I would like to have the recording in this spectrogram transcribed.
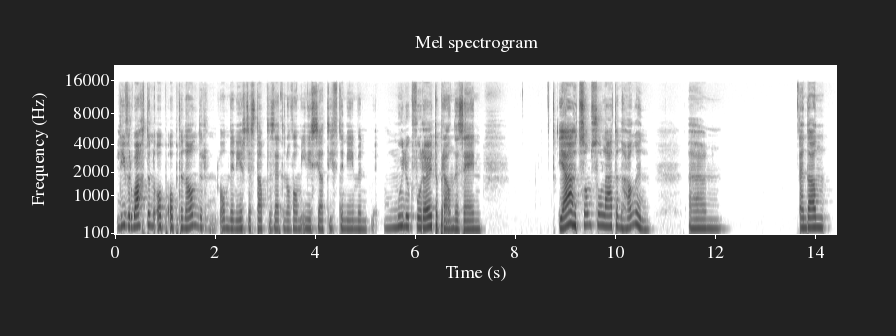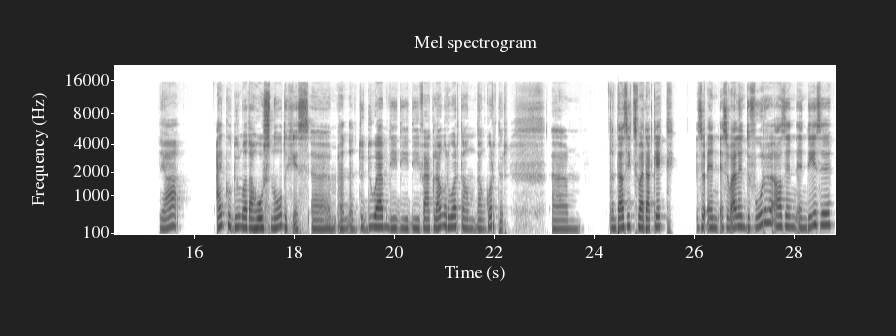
liever wachten op, op de ander om de eerste stap te zetten of om initiatief te nemen, moeilijk vooruit te branden zijn. Ja, het soms zo laten hangen. Um, en dan, ja, enkel doen wat dat hoogst nodig is. Um, en een to-do hebben die, die, die vaak langer wordt dan, dan korter. Um, en dat is iets waar dat ik, zo in, zowel in de vorige als in, in deze,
